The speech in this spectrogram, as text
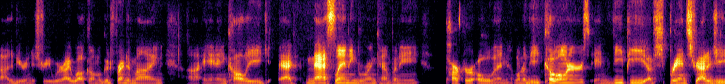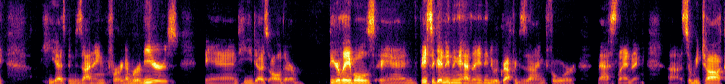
uh, the beer industry, where I welcome a good friend of mine uh, and, and, colleague at Mast Landing Brewing Company, Parker Olen, one of the co-owners and VP of brand strategy. He has been designing for a number of years, and he does all their beer labels and basically anything that has anything to do with graphic design for Mast Landing. Uh, so we talk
